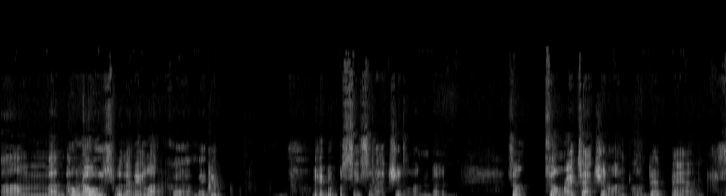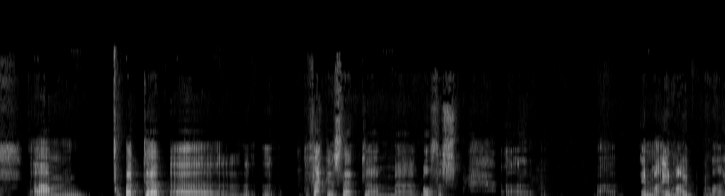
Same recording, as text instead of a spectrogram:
um, um, who knows? With any luck, uh, maybe maybe we'll see some action on uh, some film rights action on on Deadpan. Um, but uh, uh the, the, the fact is that um, uh, both this uh, in my in my my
